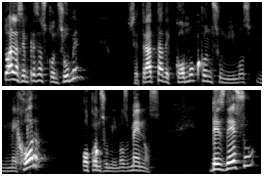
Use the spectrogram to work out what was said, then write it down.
Todas las empresas consumen, se trata de cómo consumimos mejor o consumimos menos. Desde eso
